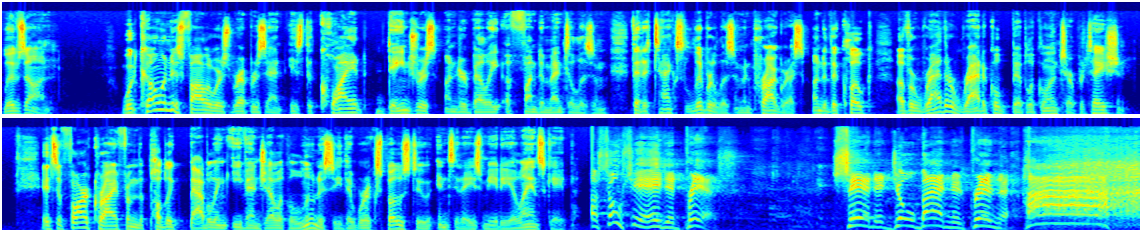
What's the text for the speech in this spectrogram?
lives on. What Coe and his followers represent is the quiet, dangerous underbelly of fundamentalism that attacks liberalism and progress under the cloak of a rather radical biblical interpretation. It's a far cry from the public babbling evangelical lunacy that we're exposed to in today's media landscape. Associated Press said that Joe Biden is president. Ha!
